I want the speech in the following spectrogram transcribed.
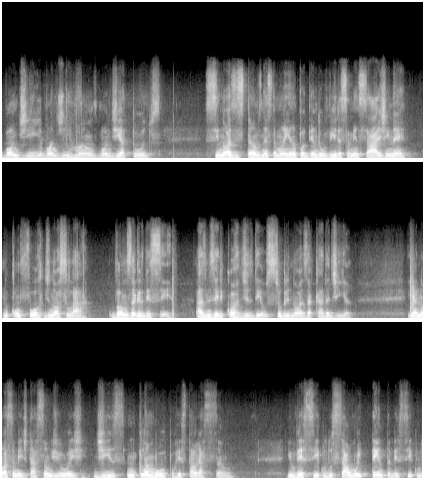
Bom dia, bom dia, irmãos, bom dia a todos. Se nós estamos nesta manhã podendo ouvir essa mensagem, né, no conforto de nosso lar, vamos agradecer as misericórdias de Deus sobre nós a cada dia. E a nossa meditação de hoje diz um clamor por restauração. E o versículo do Salmo 80, versículo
